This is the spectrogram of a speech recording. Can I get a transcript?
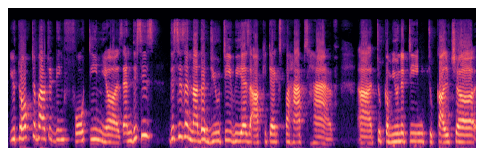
you talked about it being 14 years, and this is this is another duty we as architects perhaps have uh, to community, to culture,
